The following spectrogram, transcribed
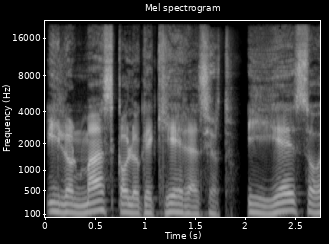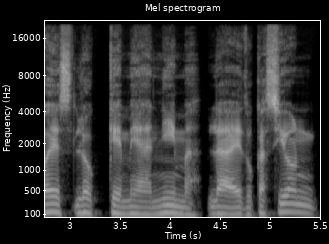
Elon Musk o lo que quieras. Cierto. Y eso es lo que me anima. La educación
